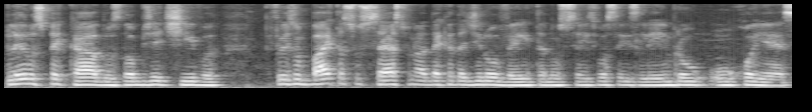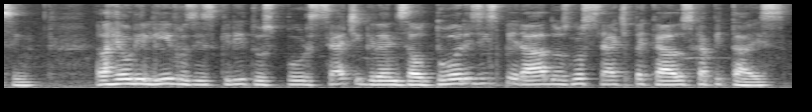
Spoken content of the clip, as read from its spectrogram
Plenos Pecados, da Objetiva, que fez um baita sucesso na década de 90, não sei se vocês lembram ou conhecem. Ela reúne livros escritos por sete grandes autores inspirados nos sete pecados capitais.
